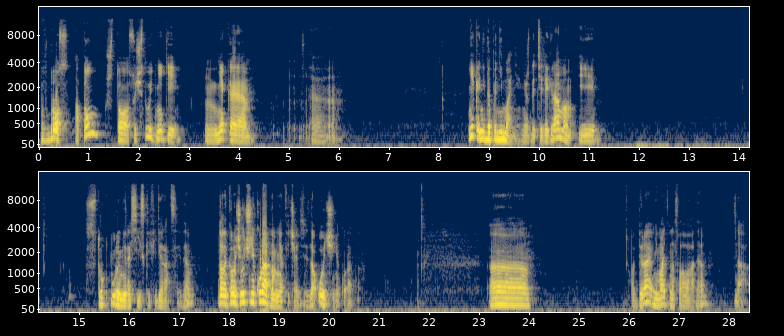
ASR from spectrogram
вброс о том, что существует некий, некое, э, некое недопонимание между Телеграмом и структурами Российской Федерации, да? Надо, короче, очень аккуратно мне отвечать здесь, да, очень аккуратно. Э, подбирая внимательно слова, да? Да.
